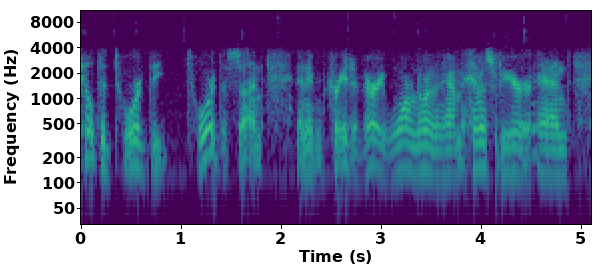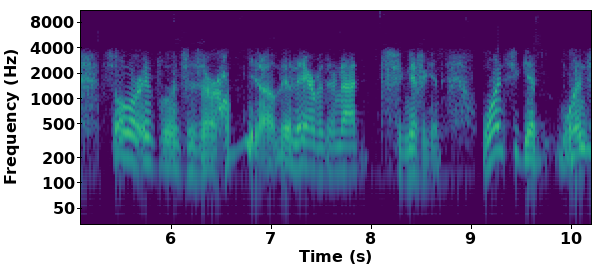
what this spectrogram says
tilted toward the toward the sun, and it created a very warm northern hemisphere. And solar influences are, you know, they're there, but they're not significant. Once you get, once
